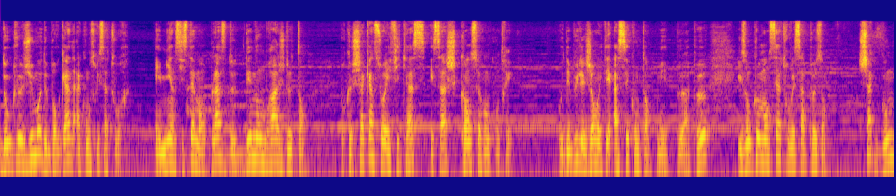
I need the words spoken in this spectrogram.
donc le jumeau de Bourgade a construit sa tour et mis un système en place de dénombrage de temps pour que chacun soit efficace et sache quand se rencontrer. Au début, les gens étaient assez contents, mais peu à peu, ils ont commencé à trouver ça pesant. Chaque gong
